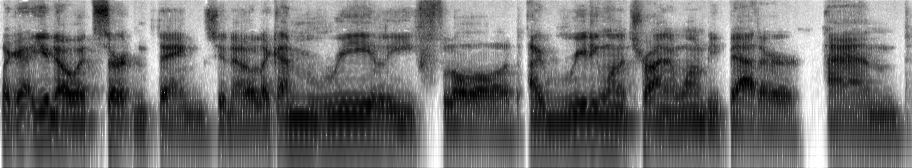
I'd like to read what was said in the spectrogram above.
like uh, you know at certain things you know like i'm really flawed i really want to try and i want to be better and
